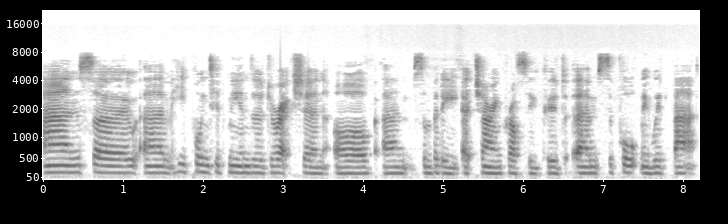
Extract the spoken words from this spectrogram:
And so um, he pointed me in the direction of um, somebody at Charing Cross who could um, support me with that.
